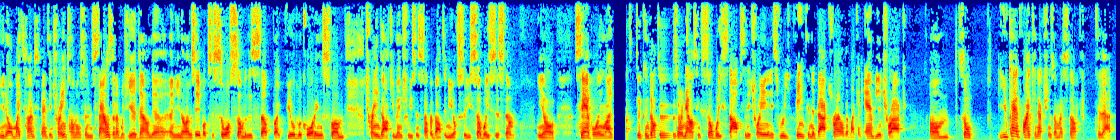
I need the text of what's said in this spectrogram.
you know, my time spent in train tunnels and sounds that I would hear down there. And, you know, I was able to source some of this stuff, like field recordings from train documentaries and stuff about the New York City subway system, you know, sampling like the conductors are announcing subway stops in the train and it's really faint in the background of like an ambient track. Um, so you can find connections on my stuff to that.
